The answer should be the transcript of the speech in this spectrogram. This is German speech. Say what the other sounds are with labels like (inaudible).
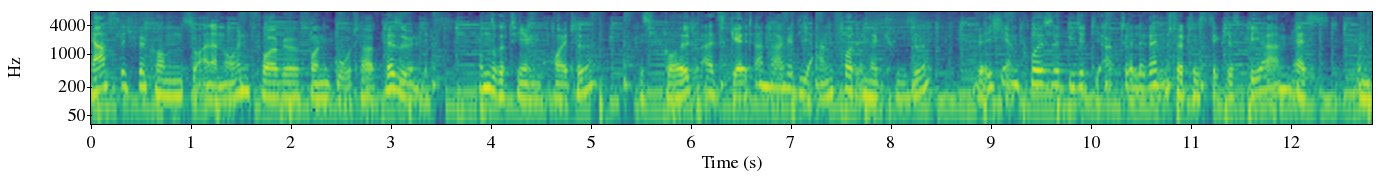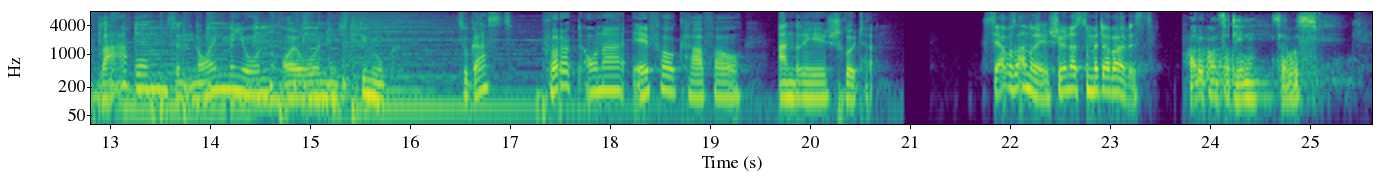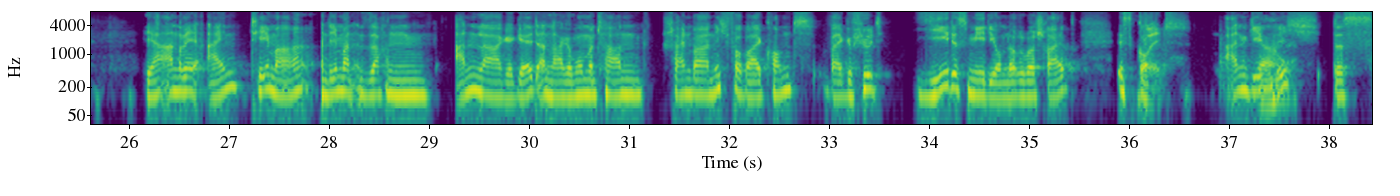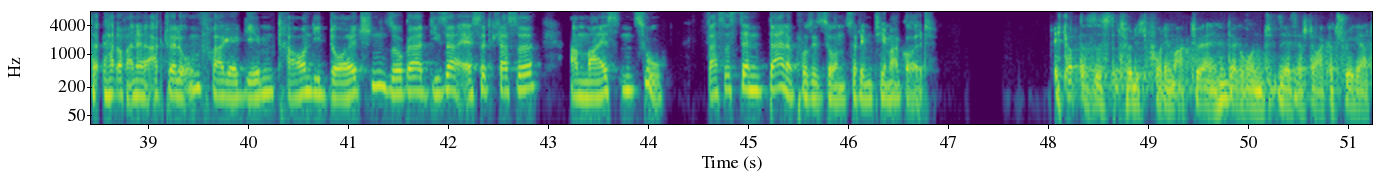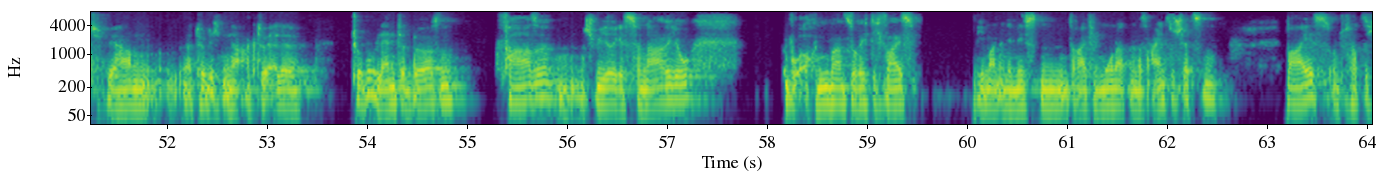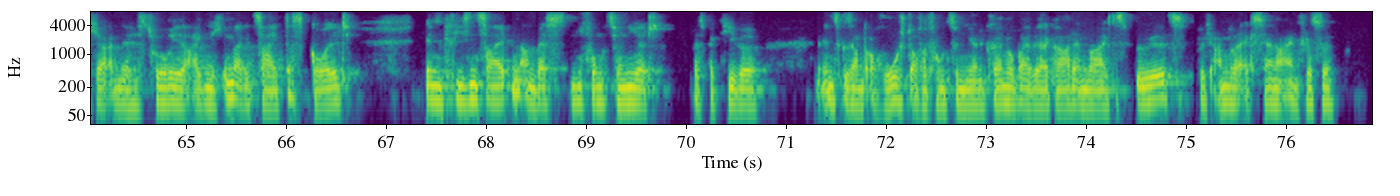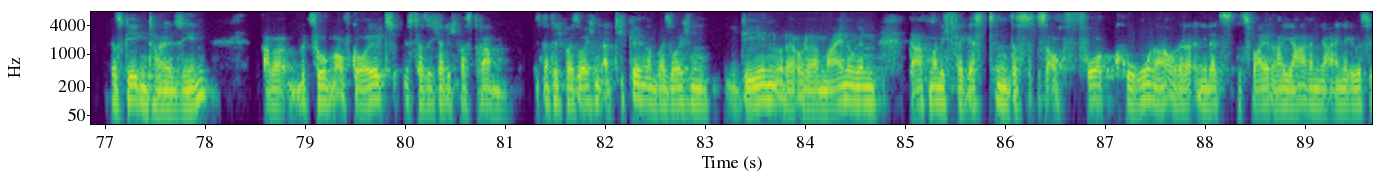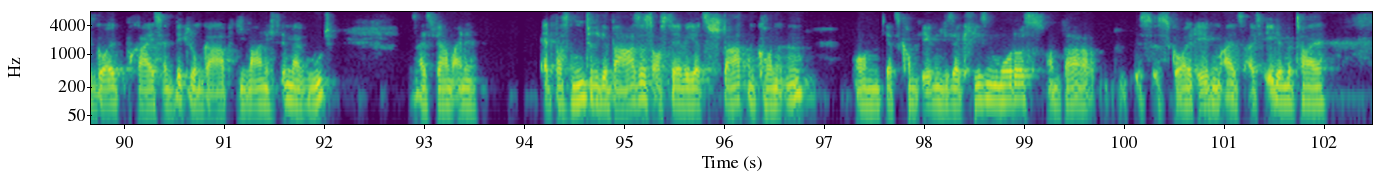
Herzlich willkommen zu einer neuen Folge von Gotha Persönlich. Unsere Themen heute ist Gold als Geldanlage die Antwort in der Krise? Welche Impulse bietet die aktuelle Rentenstatistik des BAMS? Und warum sind 9 Millionen Euro nicht genug? Zu Gast Product Owner LVKV André Schröter. Servus André, schön, dass du mit dabei bist. Hallo Konstantin, Servus. Ja, André, ein Thema, an dem man in Sachen Anlage, Geldanlage momentan scheinbar nicht vorbeikommt, weil gefühlt jedes Medium darüber schreibt, ist Gold. Angeblich, ja. das hat auch eine aktuelle Umfrage ergeben, trauen die Deutschen sogar dieser Assetklasse am meisten zu. Was ist denn deine Position zu dem Thema Gold? Ich glaube, das ist natürlich vor dem aktuellen Hintergrund sehr, sehr stark getriggert. Wir haben natürlich eine aktuelle turbulente Börsenphase, ein schwieriges Szenario wo auch niemand so richtig weiß, wie man in den nächsten drei, vier Monaten das einzuschätzen weiß. Und es hat sich ja in der Historie eigentlich immer gezeigt, dass Gold in Krisenzeiten am besten funktioniert, respektive insgesamt auch Rohstoffe funktionieren können, wobei wir ja gerade im Bereich des Öls durch andere externe Einflüsse das Gegenteil sehen. Aber bezogen auf Gold ist da sicherlich was dran ist natürlich bei solchen Artikeln und bei solchen Ideen oder, oder Meinungen darf man nicht vergessen, dass es auch vor Corona oder in den letzten zwei, drei Jahren ja eine gewisse Goldpreisentwicklung gab. Die war nicht immer gut. Das heißt, wir haben eine etwas niedrige Basis, aus der wir jetzt starten konnten. Und jetzt kommt eben dieser Krisenmodus und da ist, ist Gold eben als, als Edelmetall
